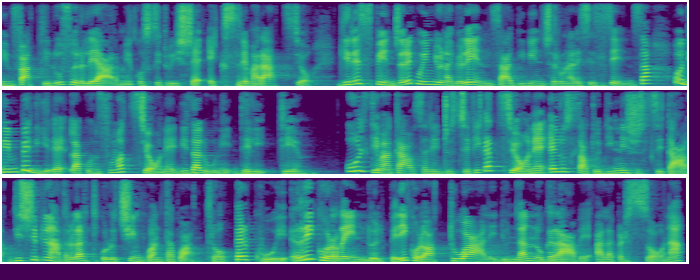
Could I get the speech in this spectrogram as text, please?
infatti l'uso delle armi costituisce estrema razio, di respingere quindi una violenza, di vincere una resistenza o di impedire la consumazione di taluni delitti. Ultima causa di giustificazione è lo stato di necessità disciplinato dall'articolo 54, per cui ricorrendo il pericolo attuale di un danno grave alla persona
